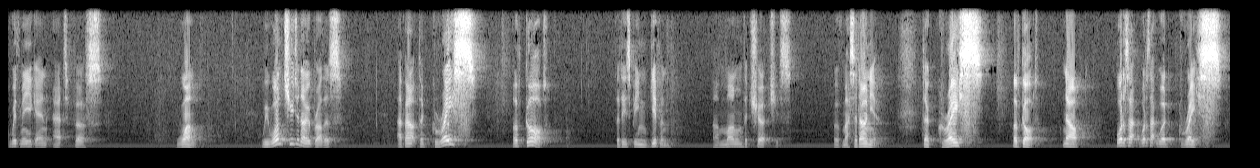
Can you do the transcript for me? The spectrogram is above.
with me again at verse 1. We want you to know, brothers, about the grace of God that is being given among the churches of Macedonia. The grace of God. Now, what does that, what does that word grace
